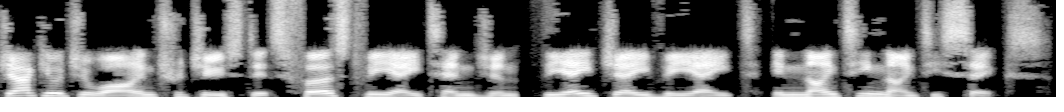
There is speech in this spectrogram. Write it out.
Jaguar Jaguar introduced its first V8 engine, the AJ V8, in 1996.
